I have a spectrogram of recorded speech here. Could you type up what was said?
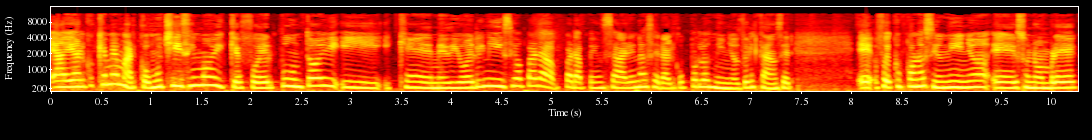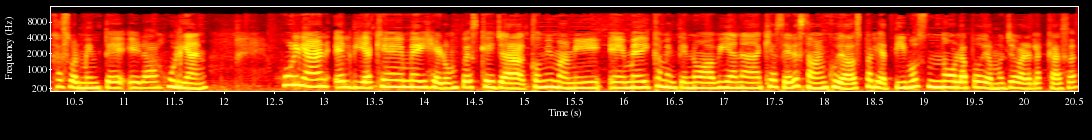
hay algo que me marcó muchísimo y que fue el punto y, y- y que me dio el inicio para, para pensar en hacer algo por los niños del cáncer. Eh, fue que conocí un niño, eh, su nombre casualmente era Julián. Julián, el día que me dijeron pues que ya con mi mami eh, médicamente no había nada que hacer, estaba en cuidados paliativos, no la podíamos llevar a la casa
